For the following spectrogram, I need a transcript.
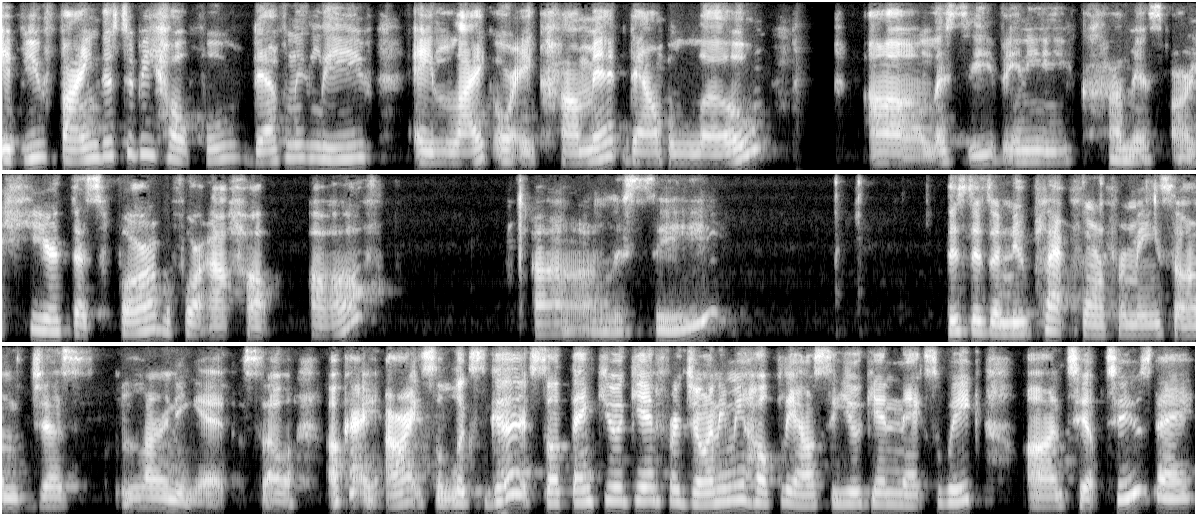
if you find this to be helpful, definitely leave a like or a comment down below. Uh, let's see if any comments are here thus far before I hop off. Uh, let's see. This is a new platform for me, so I'm just learning it. So, okay. All right. So, looks good. So, thank you again for joining me. Hopefully, I'll see you again next week on Tip Tuesday.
